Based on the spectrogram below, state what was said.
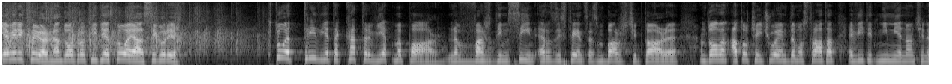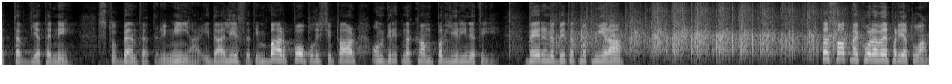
Jemi rikthyer, na ndodhën trokitjet tuaja sigurisht. Këtu e tridhjetë e katër vjet më parë, në vazhdimësinë e rezistencës mbarë shqiptare, ndodhën ato që i quajmë demostratat e vitit një mijë e nëntëqind e tetëdhjetë e një. Studentët, rinia, idealistët, i mbarë populli shqiptar u ngrit në këmbë për lirinë e tij. Deri në ditët më të mira të sotme kur edhe e përjetuam.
